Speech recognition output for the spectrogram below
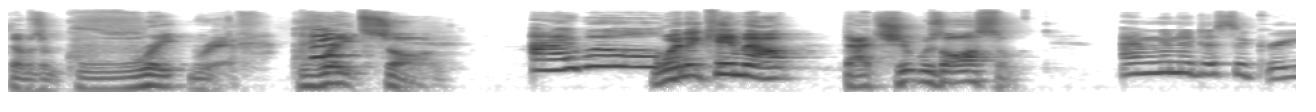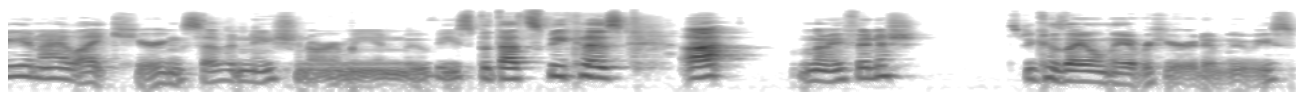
That was a great riff. Great song. I will. When it came out, that shit was awesome. I'm gonna disagree, and I like hearing Seven Nation Army in movies, but that's because. Uh, let me finish. It's because I only ever hear it in movies.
